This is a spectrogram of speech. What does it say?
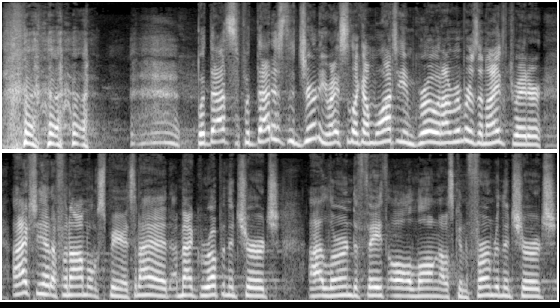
but that's but that is the journey, right? So like I'm watching him grow, and I remember as a ninth grader, I actually had a phenomenal experience. And I had I, mean, I grew up in the church. I learned the faith all along. I was confirmed in the church.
